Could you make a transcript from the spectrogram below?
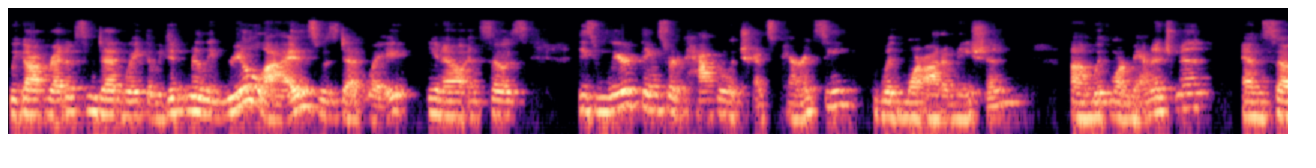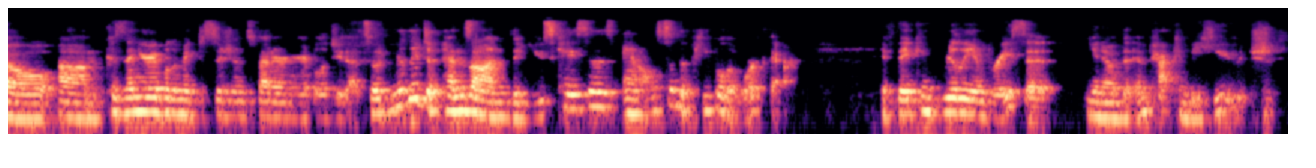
We got rid of some dead weight that we didn't really realize was dead weight, you know, and so it's these weird things sort of happen with transparency, with more automation, um, with more management. And so, because um, then you're able to make decisions better and you're able to do that. So it really depends on the use cases and also the people that work there. if they can really embrace it, you know, the impact can be huge.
